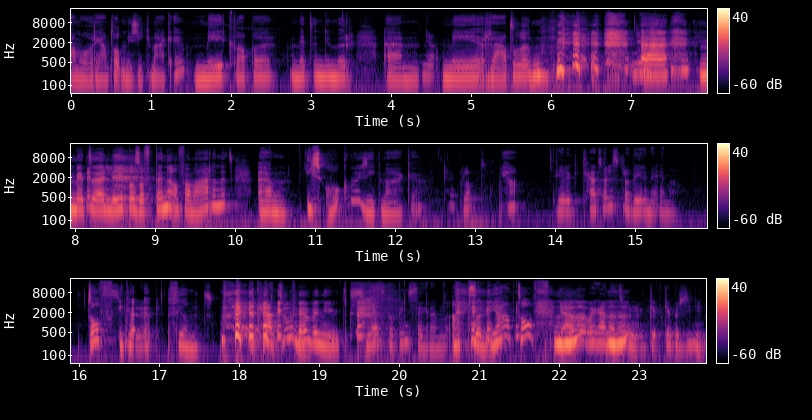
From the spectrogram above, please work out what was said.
kan overgaan tot muziek maken. Hè. Meeklappen met een nummer, ehm Ja. mee ratelen Ja. eh, met eh, lepels of pennen of wat waren het, ehm, is ook muziek maken. ja, klopt. Ja, Heel leuk. Ik ga het wel eens proberen met Emma. tof. Ik, eh, film het. Ik ga het doen. Ik ben benieuwd. Ik smijt het op Instagram dan. Absoluut. Ja, tof. Ja, Mhm. we gaan dat doen. Ik heb, ik heb er zin in.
